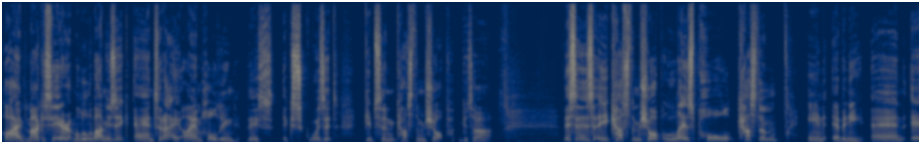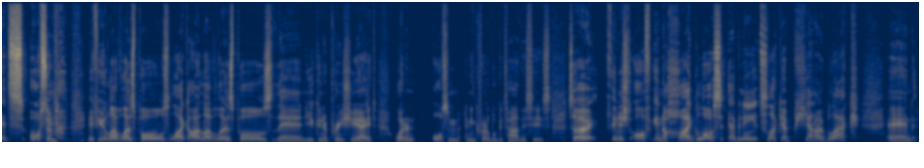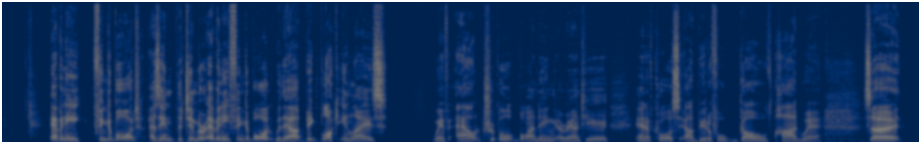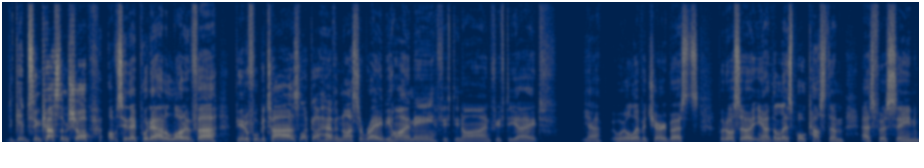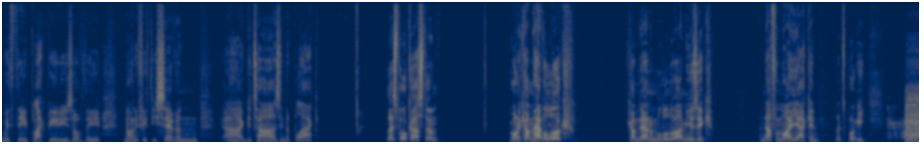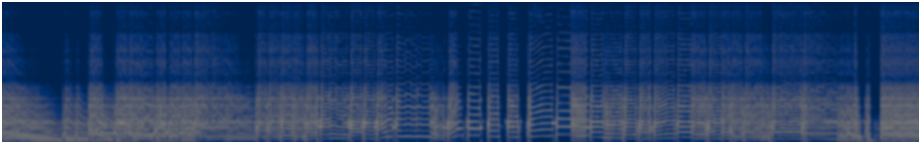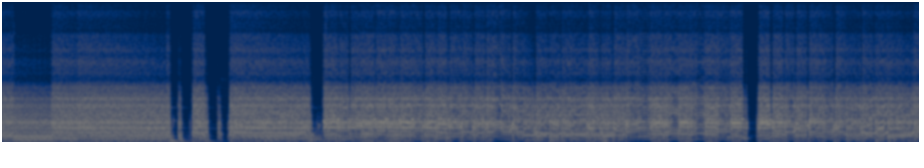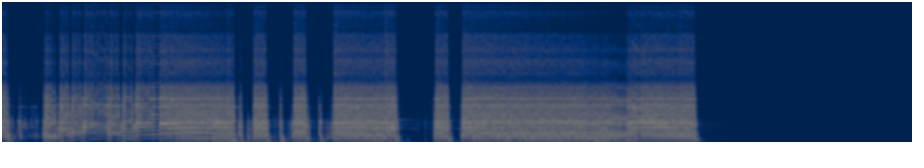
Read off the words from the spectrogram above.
Hi, Marcus here at Mooloolaba Music, and today I am holding this exquisite Gibson Custom Shop guitar. This is a Custom Shop Les Paul Custom in ebony, and it's awesome. If you love Les Pauls like I love Les Pauls, then you can appreciate what an awesome and incredible guitar this is. So finished off in a high gloss ebony, it's like a piano black, and ebony fingerboard, as in the timber ebony fingerboard with our big block inlays. We have our triple binding around here, and of course our beautiful gold hardware. So the Gibson Custom Shop, obviously they put out a lot of uh, beautiful guitars, like I have a nice array behind me, 59, 58, yeah, we all have a cherry bursts, but also, you know, the Les Paul Custom as first seen with the black beauties of the 1957 uh, guitars in the black. Les Paul Custom, you want to come have a look? Come down to Mooloolaba Music. Enough of my yakking. Let's boogie.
